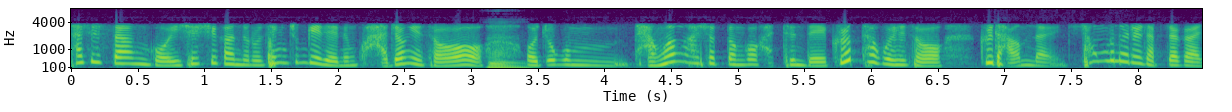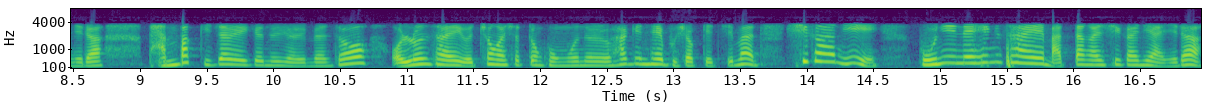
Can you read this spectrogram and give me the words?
사실상 거의 실시간으로 생중계되는 과정에서 음. 어, 조금 당황하셨던 것 같은데 그렇다고 해서 그 다음날 청문회를 잡자가 아니라 반박 기자회견을 열면서 언론사에 요청하셨던 공문을 확인해 보셨겠지만 시간이 본인의 행사에 마땅한 시간이 아니라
